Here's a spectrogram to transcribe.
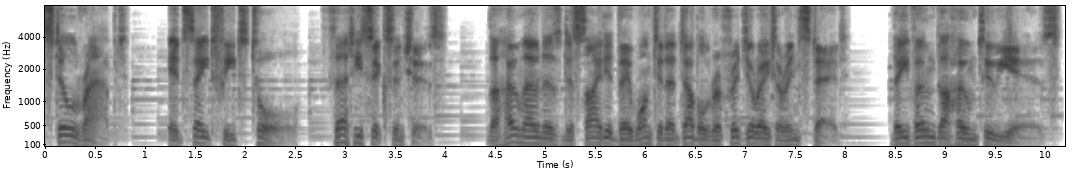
Still wrapped. It's 8 feet tall, 36 inches. The homeowners decided they wanted a double refrigerator instead. They've owned the home 2 years.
